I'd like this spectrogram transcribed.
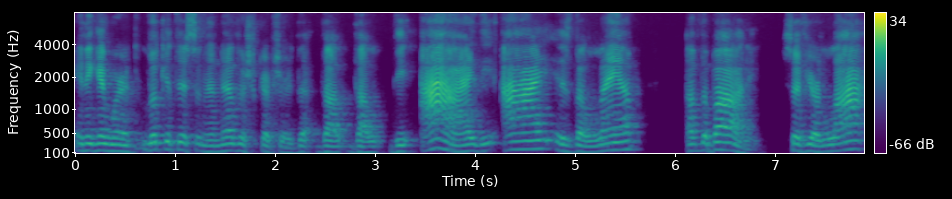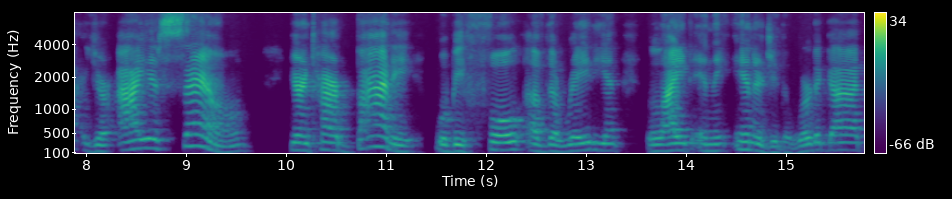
And again, we're look at this in another scripture. The, the, the, the eye, the eye is the lamp of the body. So if your, li- your eye is sound, your entire body will be full of the radiant light and the energy. The word of God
